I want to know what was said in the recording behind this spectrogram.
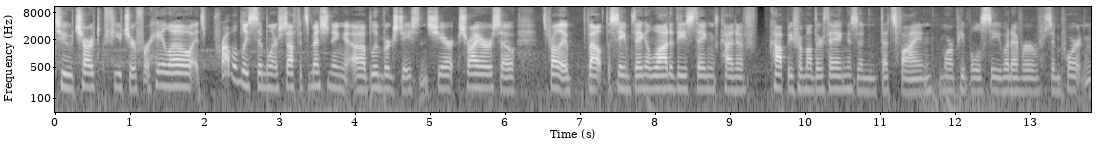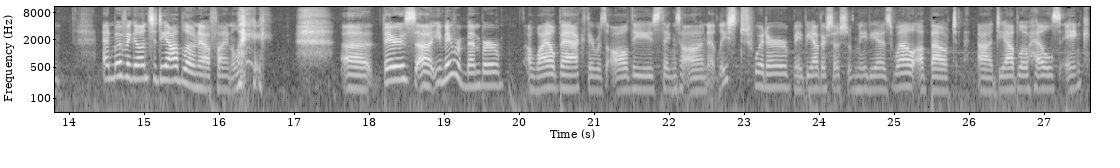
to chart future for Halo. It's probably similar stuff. It's mentioning uh, Bloomberg's Jason Schreier, so it's probably about the same thing. A lot of these things kind of copy from other things, and that's fine. More people will see whatever's important. And moving on to Diablo now, finally. uh, there's, uh, you may remember a while back there was all these things on at least Twitter, maybe other social media as well, about uh, Diablo Hells Inc.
